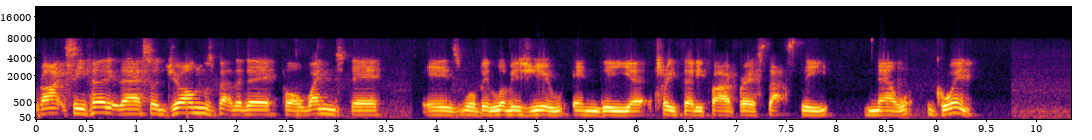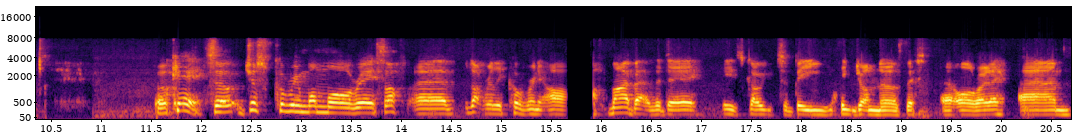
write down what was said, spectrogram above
right? So you've heard it there. So John's better the day for Wednesday is will be Love Is You in the uh, 335 race. That's the Nell Gwyn. Okay, so just covering one more race off. Uh, not really covering it off. My bet of the day is going to be. I think John knows this uh, already. Um,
